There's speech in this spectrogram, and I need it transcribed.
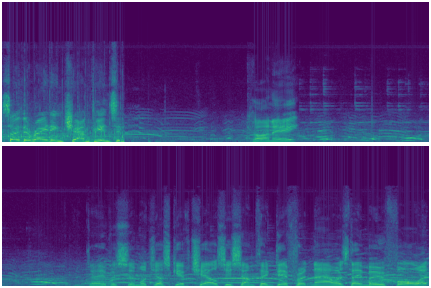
So the reigning champions... Carney. Davison will just give Chelsea something different now as they move forward,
